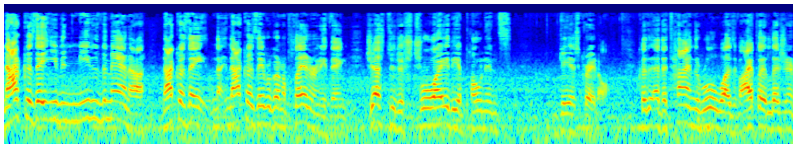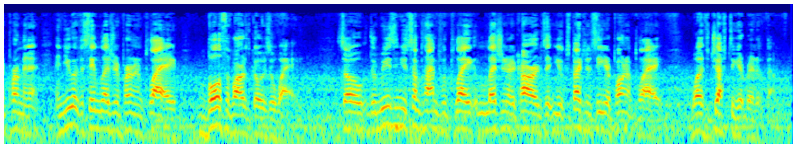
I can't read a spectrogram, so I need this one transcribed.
not because they even needed the mana, not because they not because they were going to play it or anything, just to destroy the opponent's Gaea's Cradle. Because at the time the rule was if I play legendary permanent and you have the same legendary permanent play, both of ours goes away. So the reason you sometimes would play legendary cards that you expected to see your opponent play was just to get rid of them.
